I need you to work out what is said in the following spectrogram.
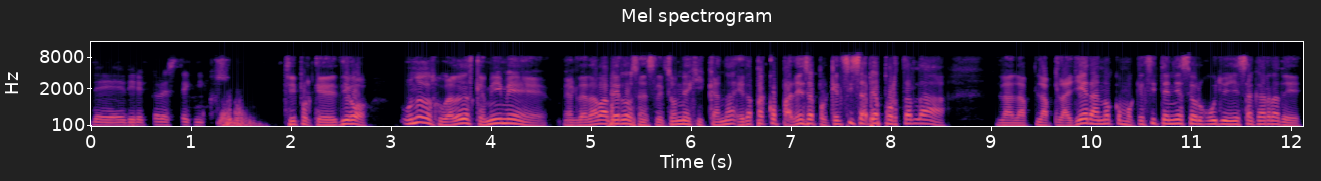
de directores técnicos. Sí, porque digo, uno de los jugadores que a mí me, agradaba verlos en la selección mexicana era Paco Palencia, porque él sí sabía portar la, la, playera, ¿no? Como que él sí tenía ese orgullo y esa garra de,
